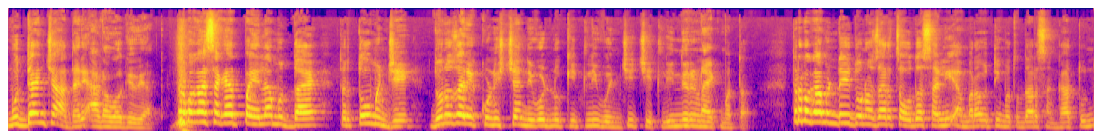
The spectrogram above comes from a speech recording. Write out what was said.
मुद्द्यांच्या आधारे आढावा घेऊयात. तर बघा सगळ्यात पहिला मुद्दा आहे तर तो म्हणजे दोन हजार एकोणीसच्या निवडणुकीतली वंचितचीतली निर्णायक मतं. तर बघा मंडळी दोन हजार चौदा साली अमरावती मतदारसंघातून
